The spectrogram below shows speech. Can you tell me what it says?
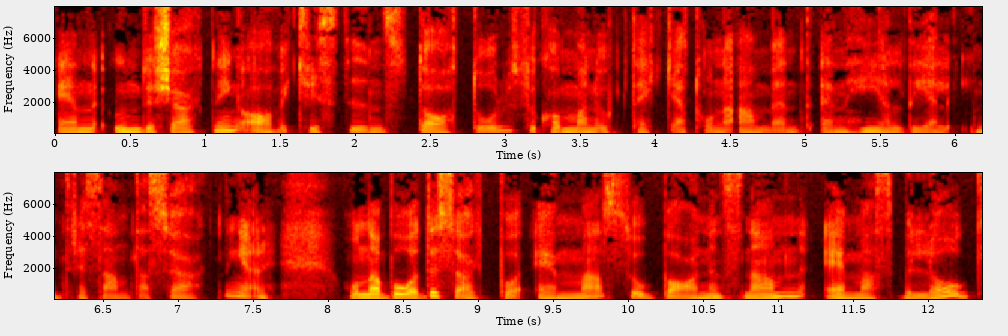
en undersökning av Kristins dator så kommer man upptäcka att hon har använt en hel del intressanta sökningar. Hon har både sökt på Emmas och barnens namn, Emmas blogg,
